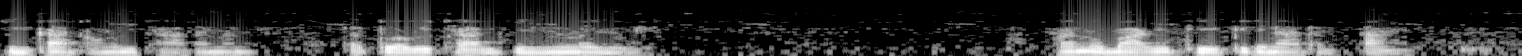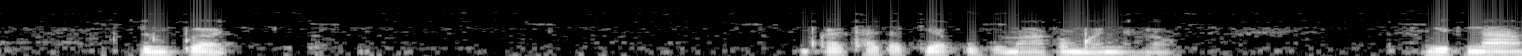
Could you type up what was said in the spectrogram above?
สิ่งการของวิชาทั้งนั้น แต่ตัววิชาจริงไม่รู้พันอุบายวิธีพิจารณาต่างๆจึงเพื่อก็ถ้าจะเทียบอุปมาก็เหมือนอย่างเรา วิทน้ำ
